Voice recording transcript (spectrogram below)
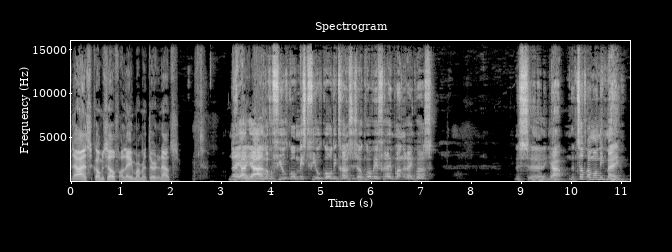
Ja, en ze komen zelf alleen maar met third and outs. Nou ja, ja, nog een field goal, missed field goal, die trouwens dus ook wel weer vrij belangrijk was. Dus eh, ja, het zat allemaal niet mee.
